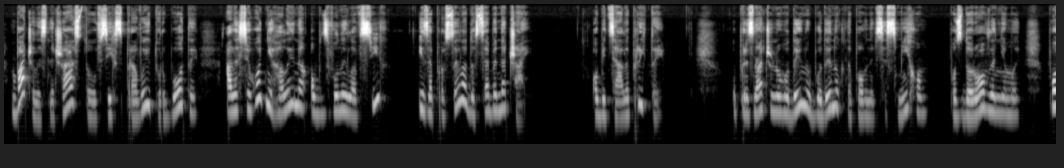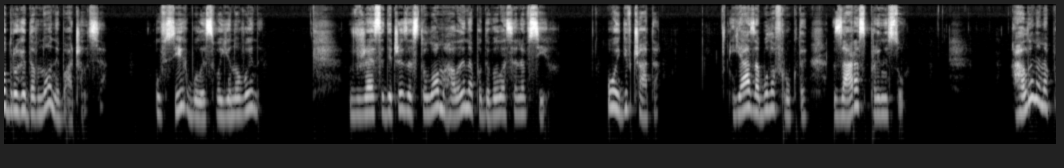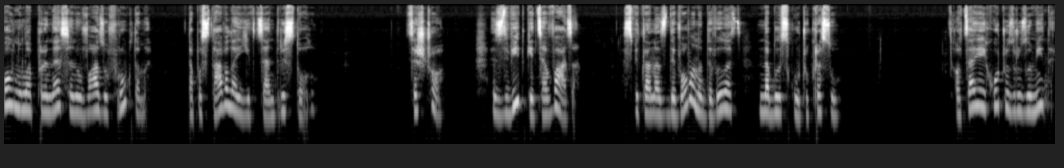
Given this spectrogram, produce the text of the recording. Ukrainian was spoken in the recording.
Бачились нечасто, у всіх справи, турботи, але сьогодні Галина обдзвонила всіх і запросила до себе на чай. Обіцяли прийти. У призначену годину будинок наповнився сміхом, поздоровленнями, подруги давно не бачилися. У всіх були свої новини. Вже сидячи за столом, Галина подивилася на всіх. Ой, дівчата, я забула фрукти. Зараз принесу. Галина наповнила принесену вазу фруктами та поставила її в центрі столу. Це що? Звідки ця ваза? Світлана здивовано дивилась на блискучу красу. Оце я й хочу зрозуміти.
